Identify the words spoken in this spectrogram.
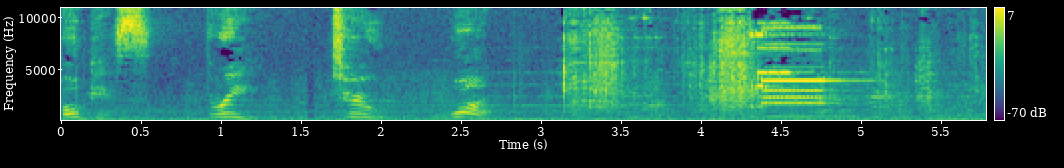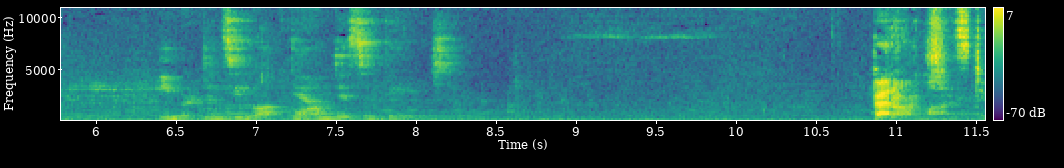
Focus. Three, two, one. Emergency lockdown disengaged. Battle Gotcha. monster.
